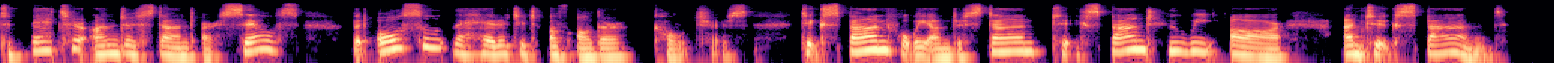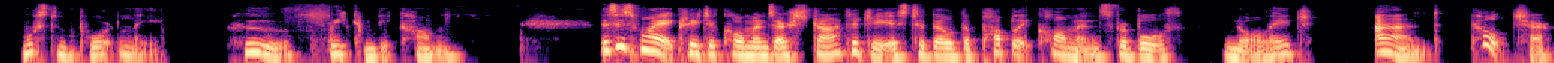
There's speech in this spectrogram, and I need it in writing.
to better understand ourselves, but also the heritage of other cultures, to expand what we understand, to expand who we are, and to expand, most importantly, who we can become. This is why at Creative Commons, our strategy is to build the public commons for both knowledge and culture.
